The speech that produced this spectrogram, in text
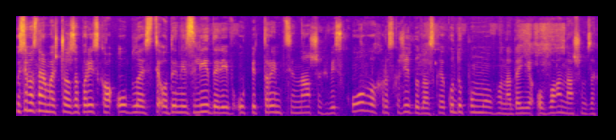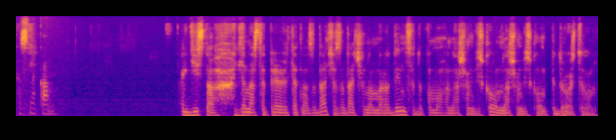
Усі ми знаємо, що Запорізька область один із лідерів у підтримці наших військових. Розкажіть, будь ласка, яку допомогу надає ОВА нашим захисникам? Так, дійсно, для нас це пріоритетна задача. Задача номер один це допомога нашим військовим, нашим військовим підрозділам.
